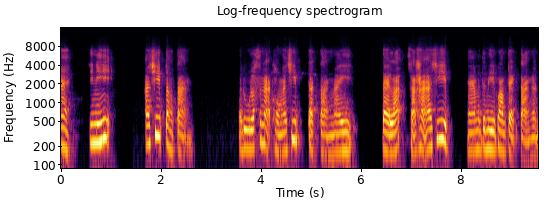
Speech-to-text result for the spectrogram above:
อะทีนี้อาชีพต่างๆ มาดูลักษณะของอาชีพแตกต่างในแต่ละสาขาอาชีพนะมันจะมีความแตกต่างกัน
